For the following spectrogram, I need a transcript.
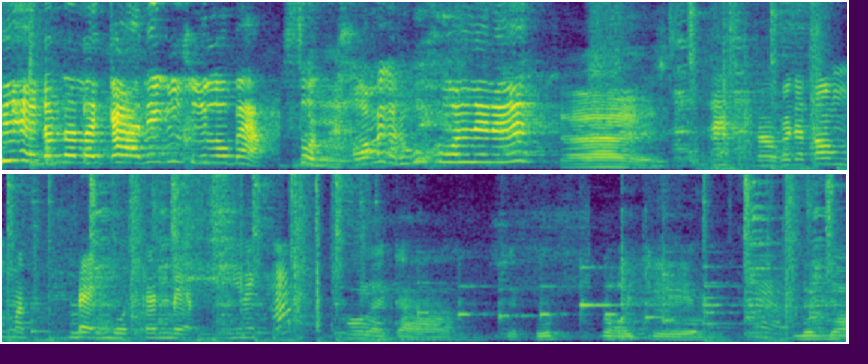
ที่เห็นดำเนินรายการนี่ก็คือเราแบบสดพร้อมไปกับทุกคนเลยนะใช่อะเราก็จะต้องมาแบ่งบทกันแบบนี้นะคะเข้ารายการเสร็จปุ๊บโปรยเกมค่ะเรื่องย่อ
